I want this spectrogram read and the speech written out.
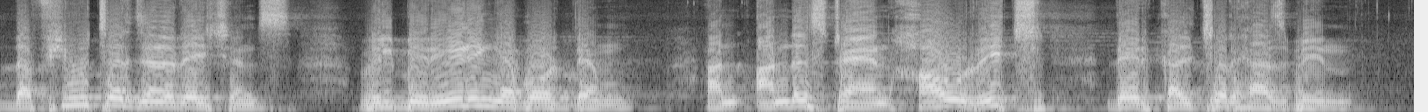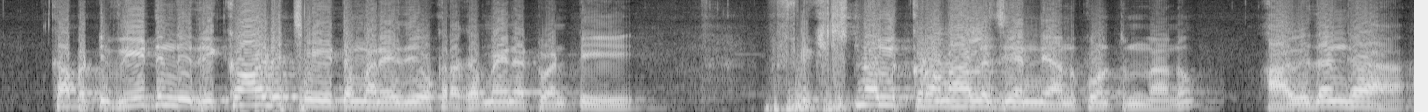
the future generations will be reading about them and understand how rich their culture has been కాబట్టి వీటిని రికార్డు చేయటం అనేది ఒక రకమైనటువంటి ఫిక్షనల్ క్రొనాలజీ అని అనుకుంటున్నాను. ఆ విధంగా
